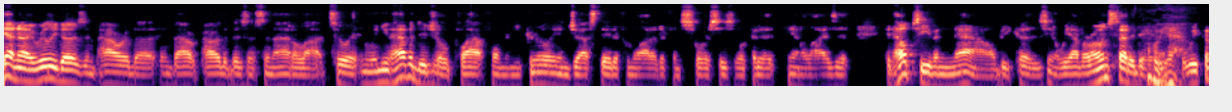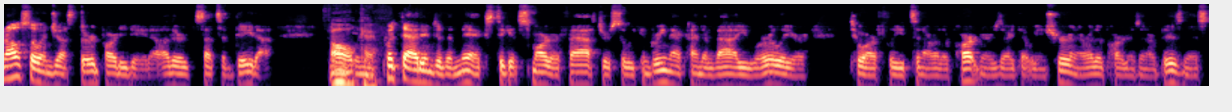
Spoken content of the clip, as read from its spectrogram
Yeah, no, it really does empower the empower the business and add a lot to it. And when you have a digital platform and you can really ingest data from a lot of different sources, look at it, analyze it, it helps even now because you know we have our own set of oh, data. Oh, yeah. we can also ingest third party data, other sets of data. And, oh, okay. put that into the mix to get smarter faster, so we can bring that kind of value earlier to our fleets and our other partners, right, that we insure and our other partners in our business.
